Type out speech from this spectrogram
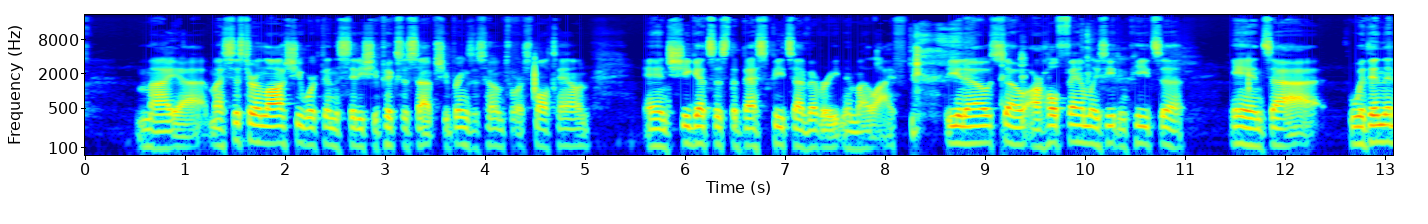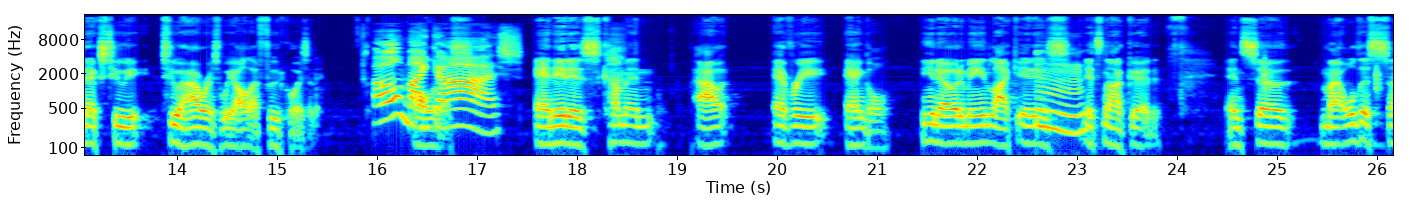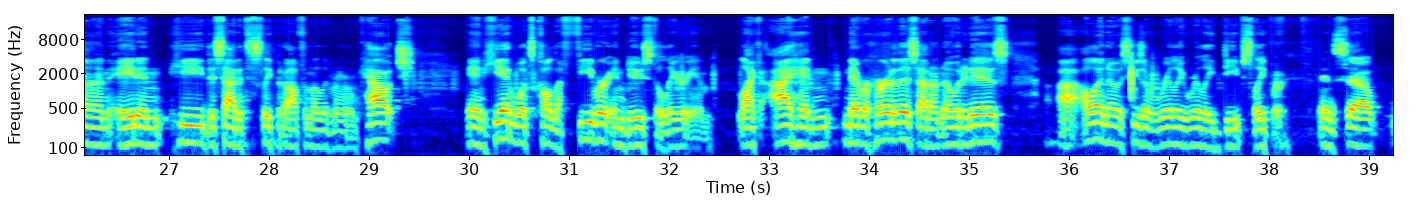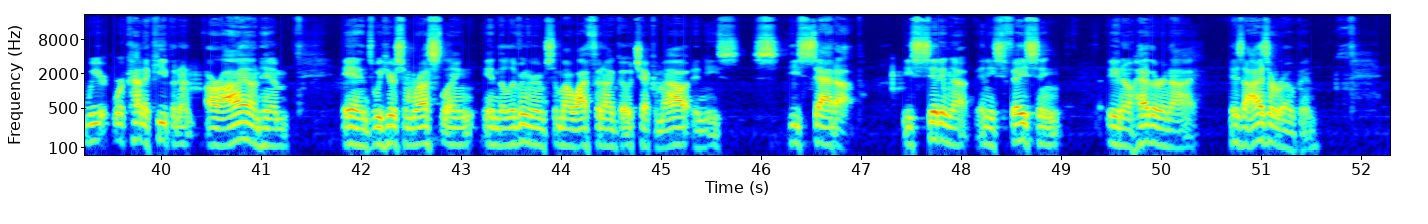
my uh, my sister-in-law she worked in the city she picks us up she brings us home to our small town and she gets us the best pizza i've ever eaten in my life you know so our whole family's eating pizza and uh, within the next two two hours we all have food poisoning Oh my of us. gosh. and it is coming out every angle. You know what I mean? Like it is, Mm. it's not good. And so my oldest son, Aiden, he decided to sleep it off on the living room couch, and he had what's called a fever-induced delirium. Like I had n- never heard of this. I don't know what it is. Uh, all I know is he's a really, really deep sleeper, and so we, we're kind of keeping an, our eye on him. And we hear some rustling in the living room, so my wife and I go check him out, and he's he's sat up, he's sitting up, and he's facing, you know, Heather and I. His eyes are open,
